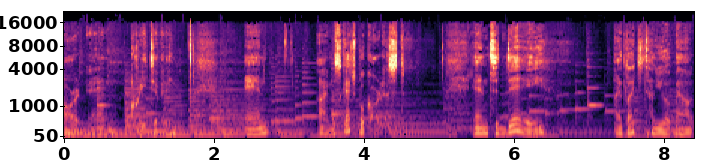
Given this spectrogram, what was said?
art and creativity. And I'm a sketchbook artist. And today, I'd like to tell you about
